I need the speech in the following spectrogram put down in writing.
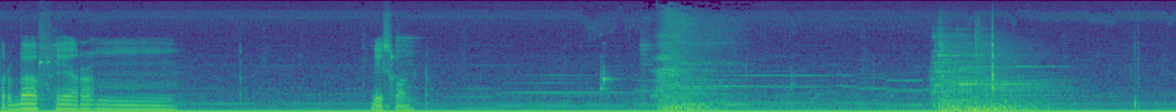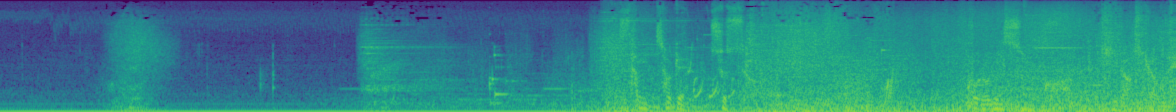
for buff here, mm, this one. 삼척의 주수. 구름이 숨고 기러기가 오네.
